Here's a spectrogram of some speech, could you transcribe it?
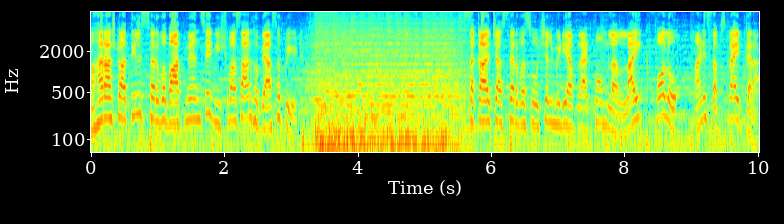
महाराष्ट्रातील सर्व बातम्यांचे विश्वासार्ह व्यासपीठ. सकाळच्या सर्व सोशल मीडिया प्लॅटफॉर्मला लाईक फॉलो आणि सबस्क्राईब करा.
